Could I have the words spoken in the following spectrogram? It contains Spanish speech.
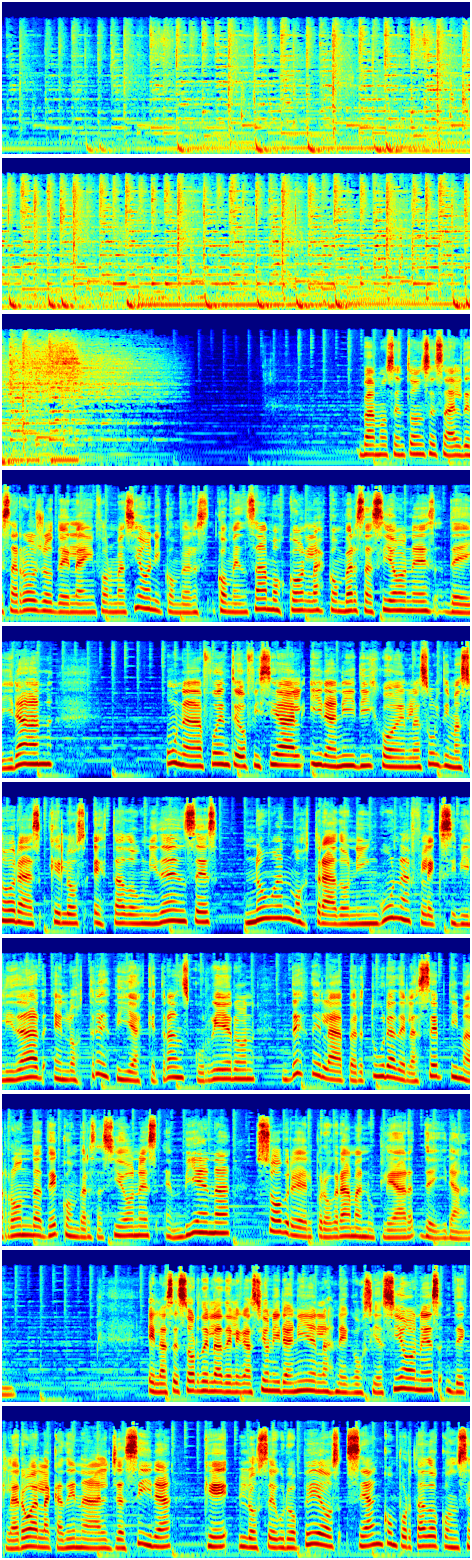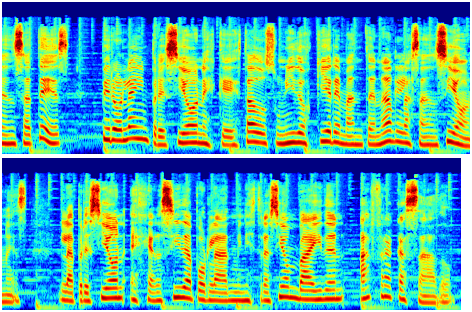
Vamos entonces al desarrollo de la información y comenzamos con las conversaciones de Irán. Una fuente oficial iraní dijo en las últimas horas que los estadounidenses no han mostrado ninguna flexibilidad en los tres días que transcurrieron desde la apertura de la séptima ronda de conversaciones en Viena sobre el programa nuclear de Irán. El asesor de la delegación iraní en las negociaciones declaró a la cadena Al Jazeera que los europeos se han comportado con sensatez, pero la impresión es que Estados Unidos quiere mantener las sanciones. La presión ejercida por la administración Biden ha fracasado.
